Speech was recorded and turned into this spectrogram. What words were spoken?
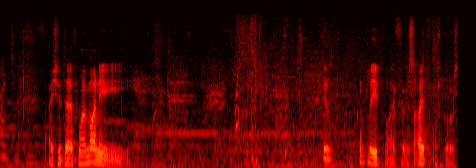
I do things. I should have my money. Complete my first item, of course.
